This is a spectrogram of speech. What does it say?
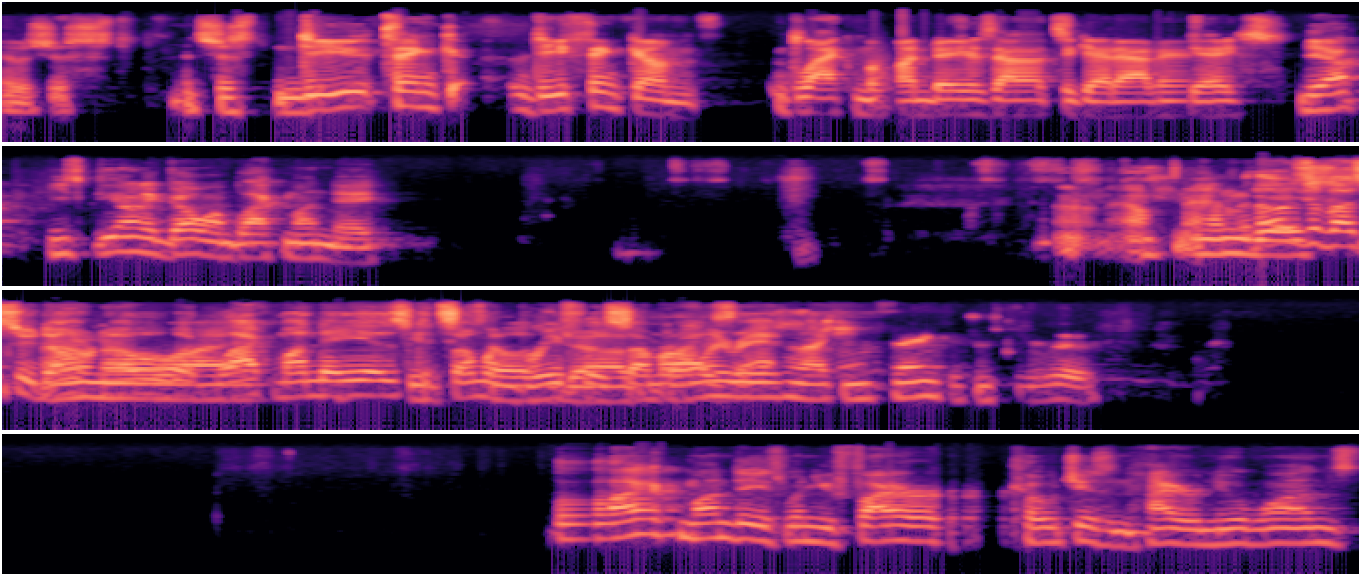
It was just, it's just. Do you think? Do you think um, Black Monday is out to get Adam Gase? Yep, he's gonna go on Black Monday. I don't know. Adam For those of us who I don't, know, what Black Monday is, can someone still at his briefly job. summarize The only that? reason I can think is just to lose. Black Monday is when you fire coaches and hire new ones.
